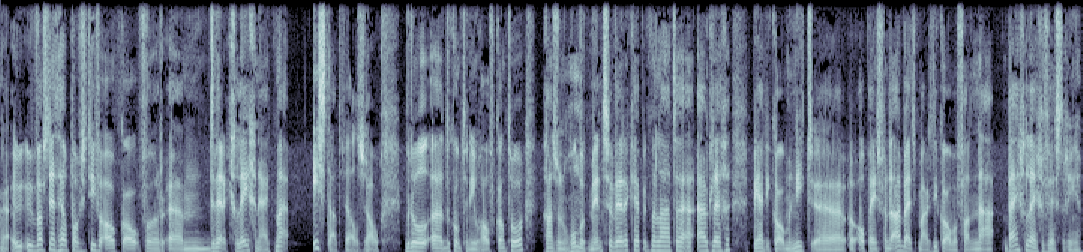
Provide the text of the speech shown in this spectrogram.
Ja, u, u, was net heel positief ook over um, de werkgelegenheid, maar is dat wel zo? Ik bedoel, uh, er komt een nieuw hoofdkantoor. Er gaan zo'n 100 mensen werken, heb ik me laten uitleggen. Maar ja, die komen niet uh, opeens van de arbeidsmarkt. Die komen van nabijgelegen vestigingen.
